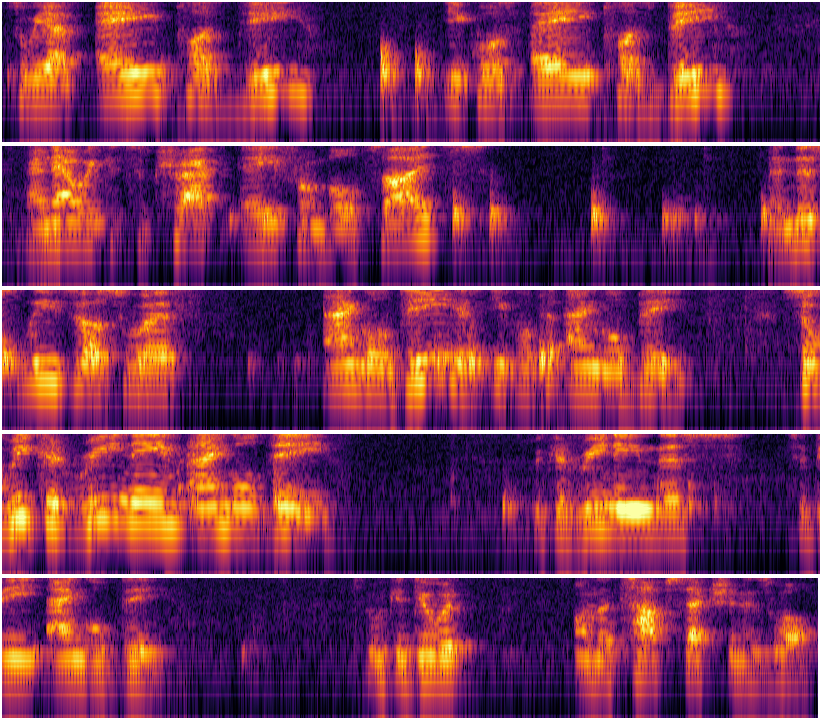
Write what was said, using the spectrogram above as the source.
So we have A plus D equals A plus B and now we could subtract A from both sides and this leaves us with angle D is equal to angle B. So we could rename angle D, we could rename this to be angle B. We could do it on the top section as well.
